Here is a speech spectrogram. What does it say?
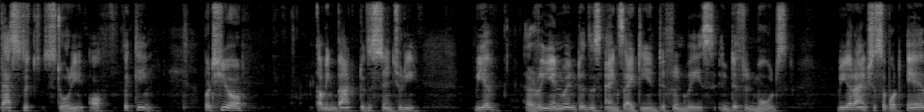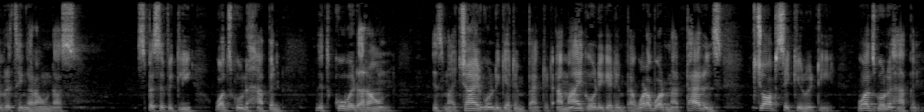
that's the story of the king. But here, coming back to this century, we have reinvented this anxiety in different ways, in different modes. We are anxious about everything around us, specifically what's going to happen with COVID around, is my child going to get impacted? Am i going to get impacted? What about my parents job security? What's going to happen?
